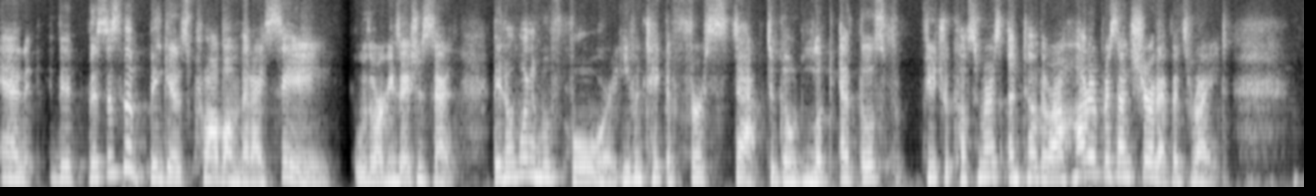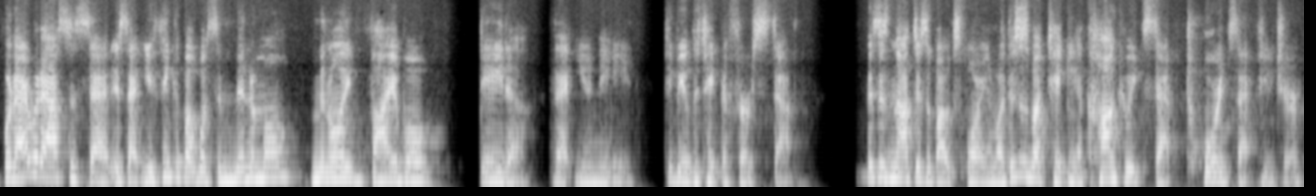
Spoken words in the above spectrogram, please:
And this is the biggest problem that I see with organizations that they don't want to move forward, even take the first step to go look at those future customers until they're 100% sure that that's right. What I would ask instead is that you think about what's the minimal, minimally viable data that you need to be able to take the first step. This is not just about exploring and what, this is about taking a concrete step towards that future.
